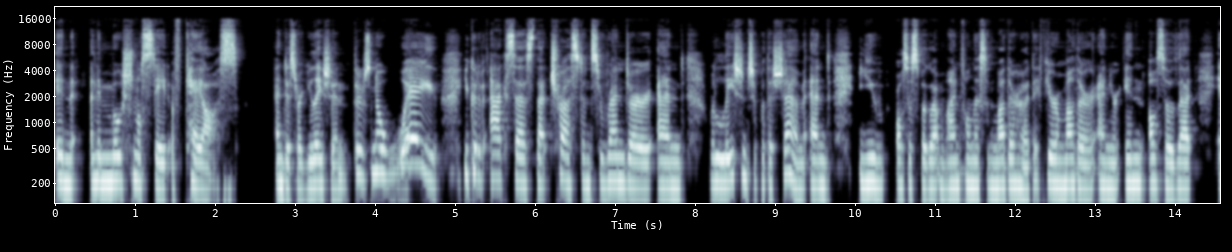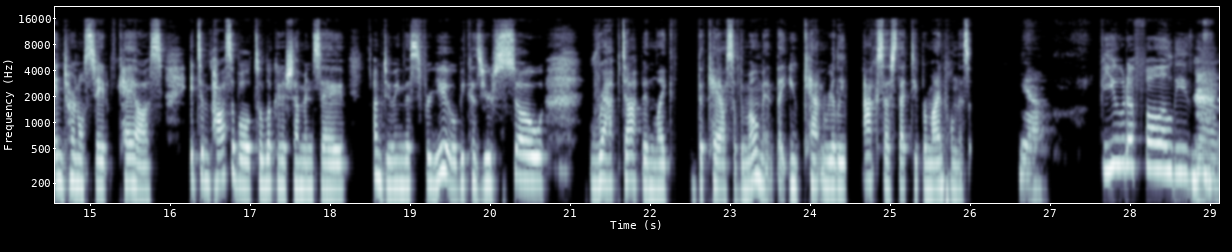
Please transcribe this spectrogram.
in an emotional state of chaos, and dysregulation. There's no way you could have accessed that trust and surrender and relationship with Hashem. And you also spoke about mindfulness and motherhood. If you're a mother and you're in also that internal state of chaos, it's impossible to look at Hashem and say, I'm doing this for you because you're so wrapped up in like the chaos of the moment that you can't really access that deeper mindfulness. Yeah. Beautiful, Aliza.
